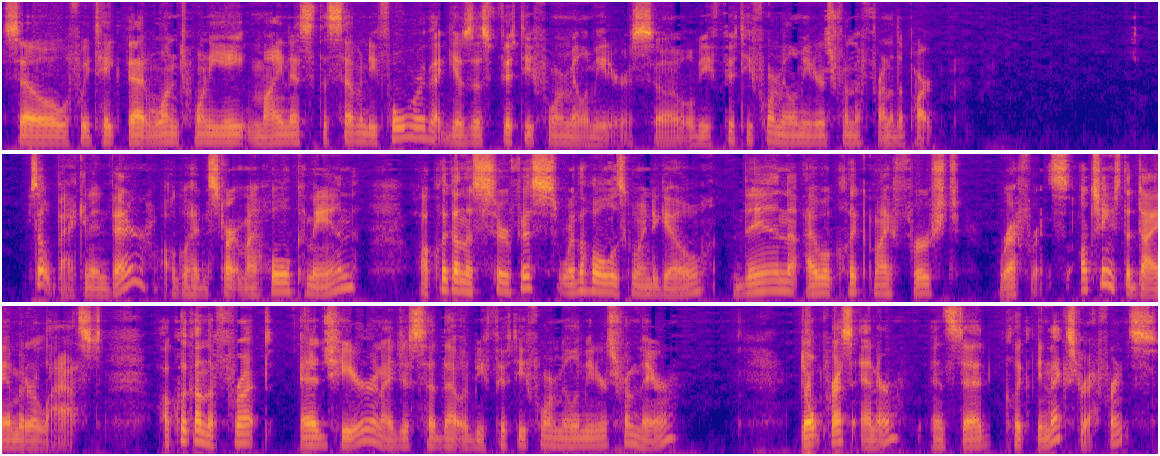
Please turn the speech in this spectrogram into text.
So if we take that 128 minus the 74, that gives us 54 millimeters. So it will be 54 millimeters from the front of the part. So back in Inventor, I'll go ahead and start my hole command. I'll click on the surface where the hole is going to go. Then I will click my first reference. I'll change the diameter last. I'll click on the front edge here, and I just said that would be 54 millimeters from there. Don't press enter. Instead, click the next reference,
